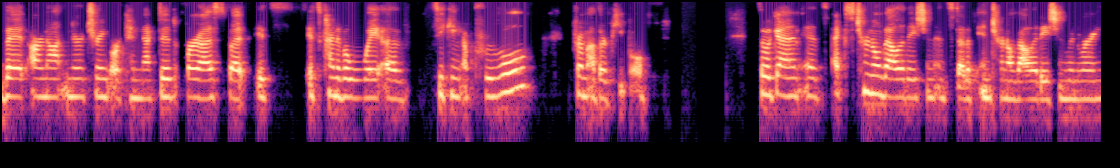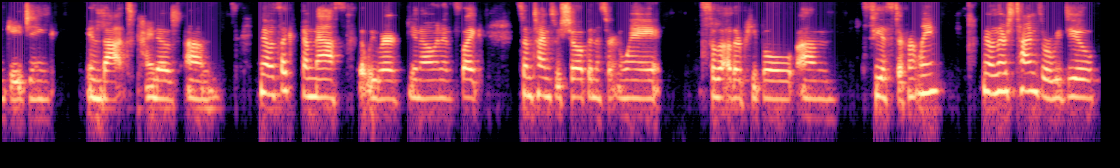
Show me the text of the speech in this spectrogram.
that are not nurturing or connected for us, but it's it's kind of a way of seeking approval from other people. So again, it's external validation instead of internal validation when we're engaging in that kind of, um, you know, it's like a mask that we wear, you know, and it's like sometimes we show up in a certain way so that other people um, see us differently. You know, and there's times where we do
